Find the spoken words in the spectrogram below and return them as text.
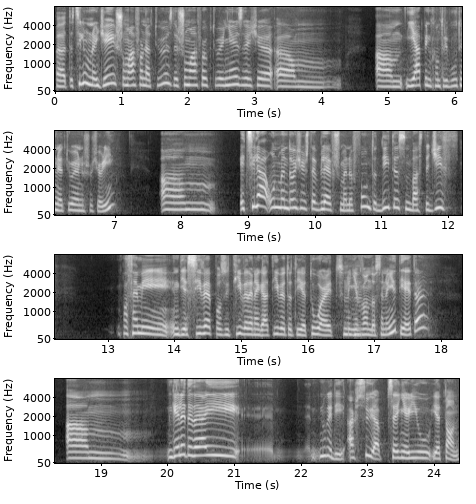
të cilën unë e gjej shumë afër natyrës dhe shumë afër këtyre njerëzve që japin kontributin e tyre në shoqëri, e cila unë mendoj që është e vlefshme në fund të ditës mbas të gjithë po themi ndjesive pozitive dhe negative të të jetuarit në një mhm. vend ose në një tjetër, ëm ngelet edhe ajo nuk e di, arsyeja pse njeriu jeton.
